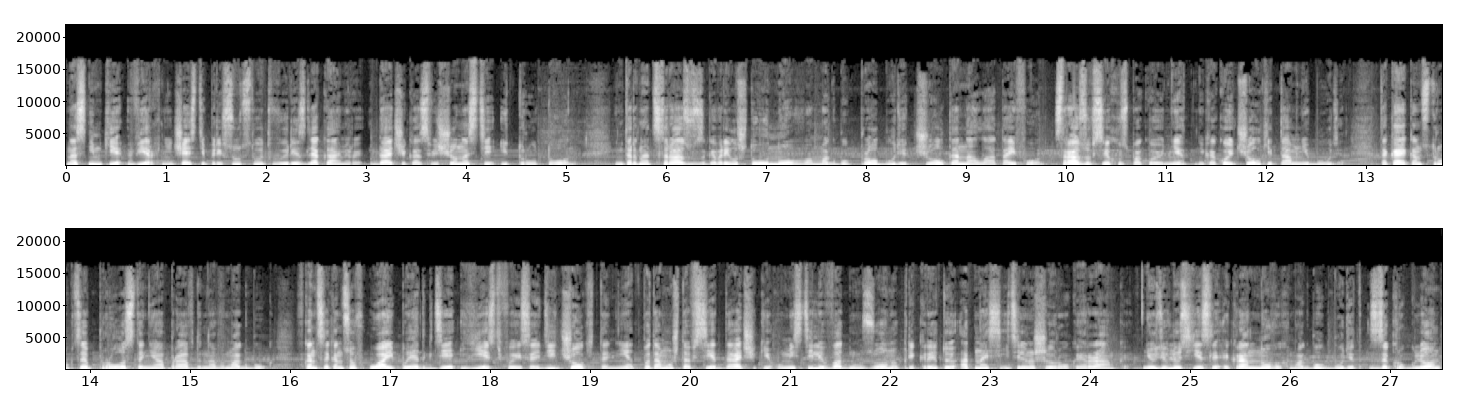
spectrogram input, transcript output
На снимке верхней части присутствует вырез для камеры, датчика освещенности и Tone. Интернет сразу заговорил, что у нового MacBook Pro будет челка на лад iPhone. Сразу всех успокою, нет, никакой челки там не будет. Такая конструкция просто не оправдана в MacBook. В конце концов, у iPad, где есть Face ID, челки-то нет, потому что все датчики уместили в одну зону, прикрытую относительно широкой рамкой. Не удивлюсь, если экран новых MacBook будет закруглен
